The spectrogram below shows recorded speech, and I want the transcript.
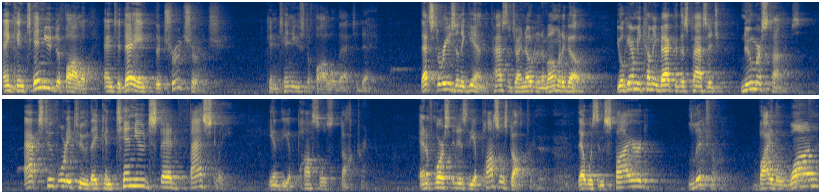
and continued to follow. And today, the true church continues to follow that today. That's the reason, again, the passage I noted a moment ago. You'll hear me coming back to this passage numerous times. Acts 2:42 they continued steadfastly in the apostles' doctrine. And of course it is the apostles' doctrine that was inspired literally by the one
